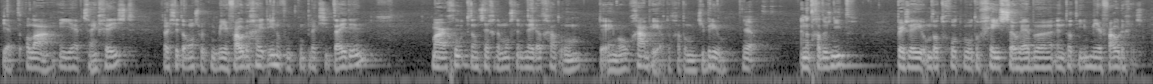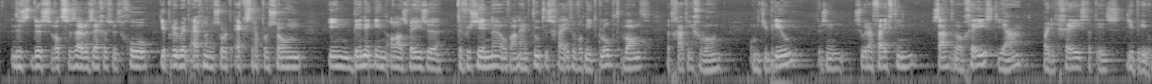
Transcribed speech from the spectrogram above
je hebt Allah en je hebt zijn geest. Daar zit al een soort meervoudigheid in of een complexiteit in. Maar goed, dan zeggen de moslims, nee, dat gaat om de engel Gabriel. Dat gaat om Jibril. Ja. En dat gaat dus niet per se omdat God bijvoorbeeld een geest zou hebben en dat hij meervoudig is. Dus, dus wat ze zouden zeggen is dus, goh, je probeert eigenlijk een soort extra persoon in, binnenin Allahs wezen te verzinnen of aan hem toe te schrijven wat niet klopt. Want het gaat hier gewoon om Jibril. Dus in Surah 15 staat wel geest, ja, maar die geest dat is Jibril.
